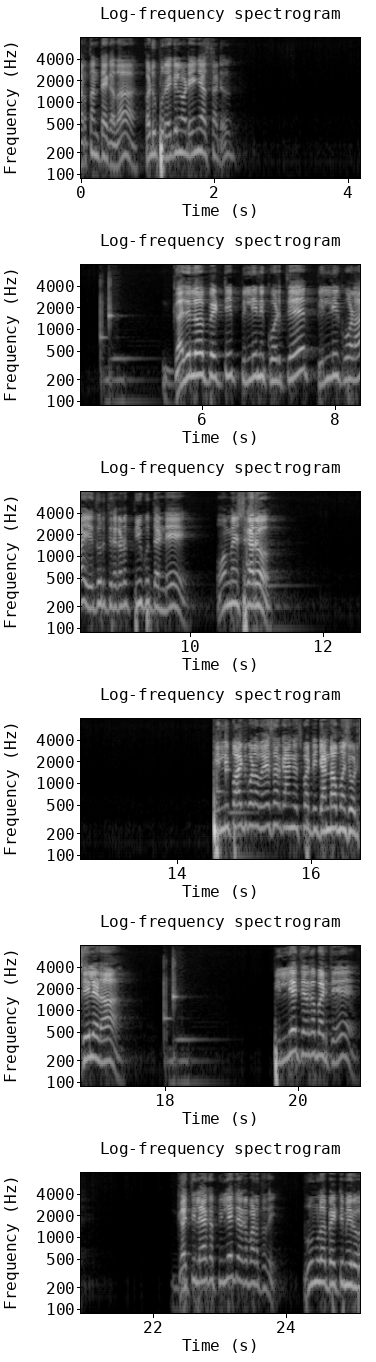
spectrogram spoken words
కడతంటే కదా కడుపు రగిలినోడు ఏం చేస్తాడు? గదిలో పెట్టి పిల్లిని కొడితే పిల్లి కూడా ఎదురు తిరగడం పీకుద్దండి. హోమ్ మినిస్టర్ గారు పిల్లి పార్టీ కూడా వైఎస్ఆర్ కాంగ్రెస్ పార్టీ జెండా మోసి ఒకటి చేయలేడా? పిల్లే తిరగబడితే గతి లేక పిల్లే తిరగబడుతుంది. రూమ్లో పెట్టి మీరు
